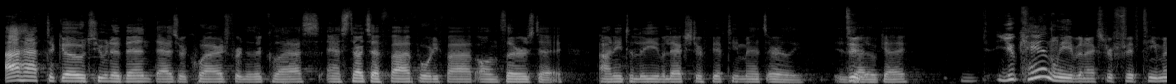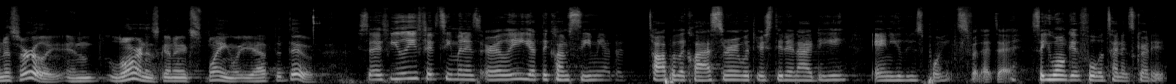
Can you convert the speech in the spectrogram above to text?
I have to go to an event that is required for another class, and it starts at 5:45 on Thursday. I need to leave an extra 15 minutes early. Is Dude. that okay? You can leave an extra 15 minutes early, and Lauren is going to explain what you have to do. So if you leave 15 minutes early, you have to come see me at the top of the classroom with your student ID, and you lose points for that day. So you won't get full attendance credit.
